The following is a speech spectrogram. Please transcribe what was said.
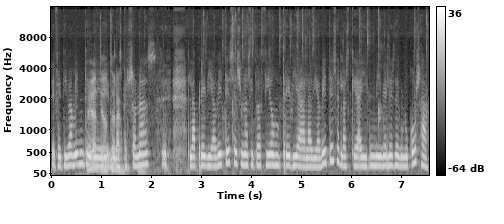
efectivamente, de, las personas, la prediabetes es una situación previa a la diabetes en las que hay niveles de glucosa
